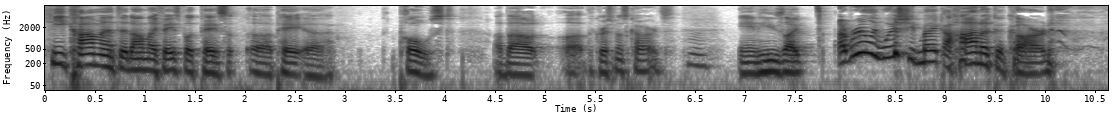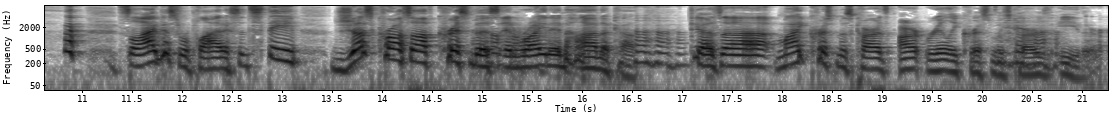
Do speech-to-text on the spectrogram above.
he commented on my Facebook page, uh, pay, uh, post about uh, the Christmas cards, and he's like, "I really wish you'd make a Hanukkah card." so I just replied. I said, "Steve." Just cross off Christmas and write in Hanukkah, because uh, my Christmas cards aren't really Christmas cards either.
